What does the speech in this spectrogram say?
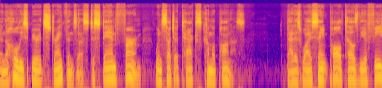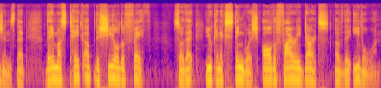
and the Holy Spirit strengthens us to stand firm when such attacks come upon us. That is why St. Paul tells the Ephesians that they must take up the shield of faith so that you can extinguish all the fiery darts of the evil one.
